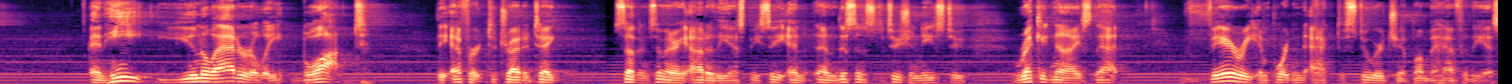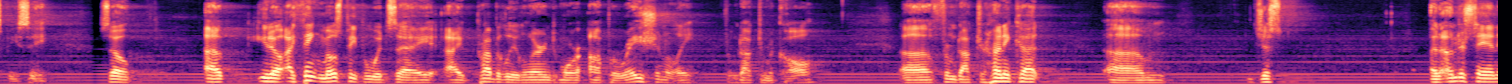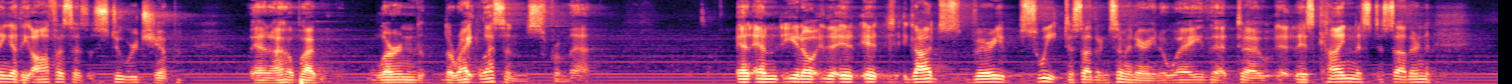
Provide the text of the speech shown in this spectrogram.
And he unilaterally blocked the effort to try to take Southern Seminary out of the SBC. And, and this institution needs to recognize that very important act of stewardship on behalf of the SBC. So, uh, you know, I think most people would say I probably learned more operationally from Dr. McCall, uh, from Dr. Honeycutt, um, just an understanding of the office as a stewardship, and I hope I've learned the right lessons from that. And, and you know, it, it, God's very sweet to Southern Seminary in a way that uh, His kindness to Southern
